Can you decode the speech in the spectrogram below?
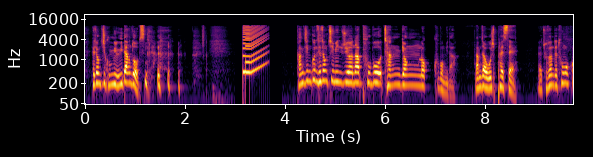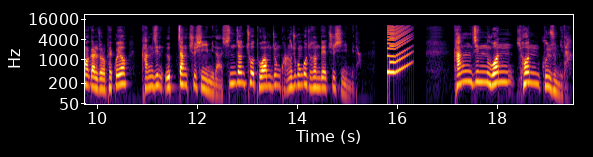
해정치 국민의당도 없습니다. 강진군 새정치민주연합 후보 장경록 후보입니다. 남자 58세. 조선대 통합공학과를 졸업했고요. 강진 읍장 출신입니다. 신전초 도암중 광주공고 조선대 출신입니다. 강진원 현 군수입니다.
